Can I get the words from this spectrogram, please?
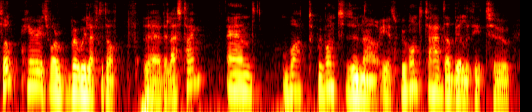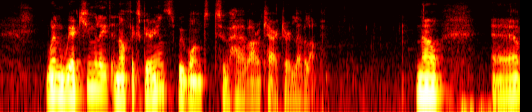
So here is where, where we left it off uh, the last time. And what we want to do now is we want to have the ability to, when we accumulate enough experience, we want to have our character level up. Now, uh,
